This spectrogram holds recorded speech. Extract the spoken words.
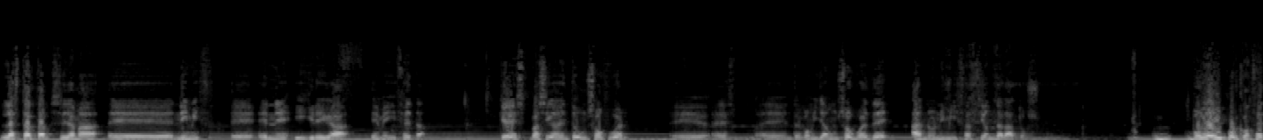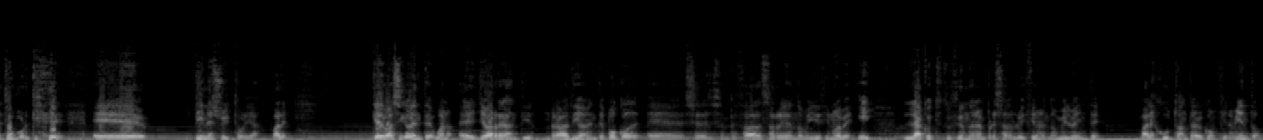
la startup se llama eh, Nimiz, eh, N-Y-M-I-Z, que es básicamente un software, eh, eh, entre comillas, un software de anonimización de datos. Voy a ir por concepto porque tiene su historia, ¿vale? Que básicamente, bueno, lleva relati- relativamente poco, se, se empezó a desarrollar en 2019 y la constitución de la empresa lo hicieron en 2020, ¿vale? Justo antes del confinamiento.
